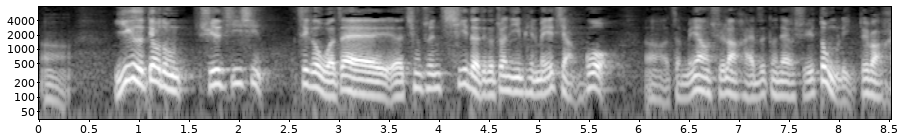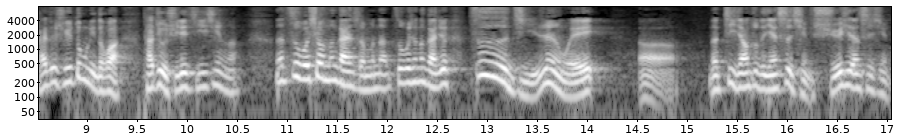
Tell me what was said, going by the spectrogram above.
啊，一个是调动学习积极性，这个我在呃青春期的这个专辑音频里面也讲过。啊，怎么样去让孩子更加有学习动力，对吧？孩子学习动力的话，他就有学习积极性啊。那自我效能感是什么呢？自我效能感就自己认为，呃，那即将做这件事情，学习的事情，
